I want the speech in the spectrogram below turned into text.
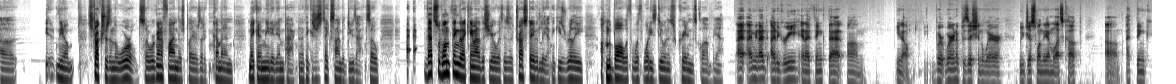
uh, you know structures in the world. So we're going to find those players that can come in and make an immediate impact, and I think it just takes time to do that. So that's the one thing that I came out of this year with is like trust David Lee. I think he's really on the ball with with what he's doing is creating this club. Yeah. I, I mean I'd, I'd agree, and I think that um, you know we're we're in a position where we just won the MLS Cup. Um, I think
